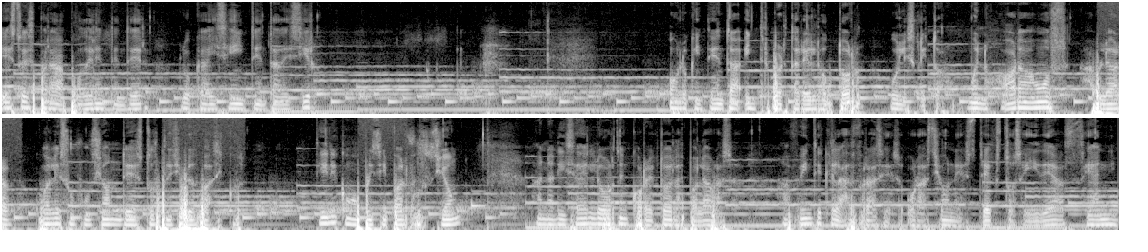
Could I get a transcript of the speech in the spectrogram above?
Esto es para poder entender lo que ahí se intenta decir. Lo que intenta interpretar el autor o el escritor. Bueno, ahora vamos a hablar cuál es su función de estos principios básicos. Tiene como principal función analizar el orden correcto de las palabras, a fin de que las frases, oraciones, textos e ideas sean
